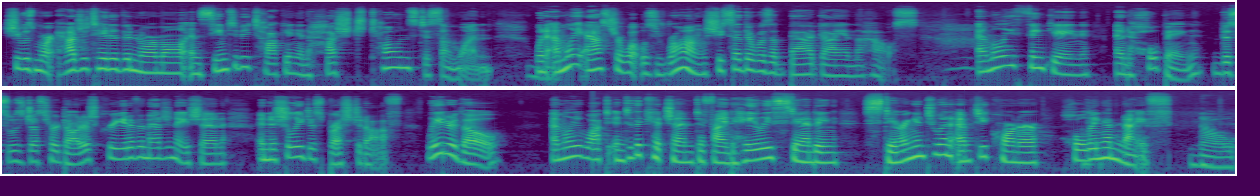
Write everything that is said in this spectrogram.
She was more agitated than normal and seemed to be talking in hushed tones to someone. When Emily asked her what was wrong, she said there was a bad guy in the house. Emily, thinking and hoping this was just her daughter's creative imagination, initially just brushed it off. Later, though, Emily walked into the kitchen to find Haley standing, staring into an empty corner, holding a knife. No.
